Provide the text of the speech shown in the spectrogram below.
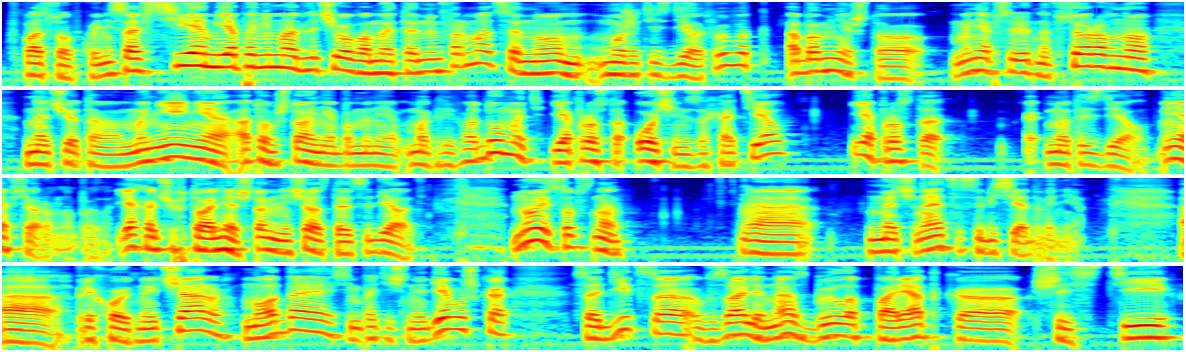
в подсобку. Не совсем я понимаю, для чего вам эта информация, но можете сделать вывод обо мне, что мне абсолютно все равно на чье-то мнение о том, что они обо мне могли подумать. Я просто очень захотел, я просто э, ну, это сделал. Мне все равно было. Я хочу в туалет, что мне еще остается делать? Ну и, собственно, э, начинается собеседование. А, приходит на HR, молодая, симпатичная девушка, садится, в зале нас было порядка шести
